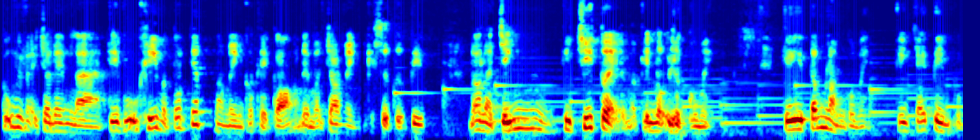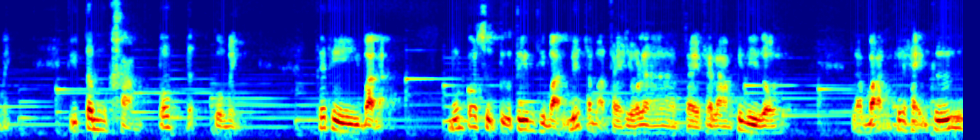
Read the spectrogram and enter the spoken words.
cũng vì vậy cho nên là cái vũ khí mà tốt nhất mà mình có thể có để mà cho mình cái sự tự tin, đó là chính cái trí tuệ và cái nội lực của mình, cái tấm lòng của mình, cái trái tim của mình, cái tâm khảm tốt của mình. Thế thì bạn ạ, muốn có sự tự tin thì bạn biết là bạn phải hiểu là phải phải làm cái gì rồi, là bạn cứ hãy cứ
